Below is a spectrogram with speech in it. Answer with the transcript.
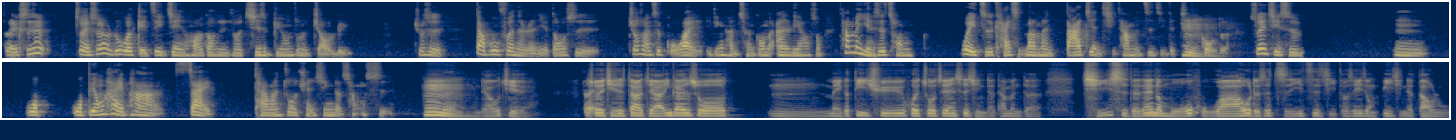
对，其实对，所以如果给自己建议的话，会告诉你说，其实不用这么焦虑。就是大部分的人也都是，就算是国外已经很成功的案例，他说他们也是从。未知开始慢慢搭建起他们自己的结构的，嗯、所以其实，嗯，我我不用害怕在台湾做全新的尝试。嗯，了解。所以其实大家应该是说，嗯，每个地区会做这件事情的，他们的起始的那种模糊啊，或者是质疑自己，都是一种必经的道路。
